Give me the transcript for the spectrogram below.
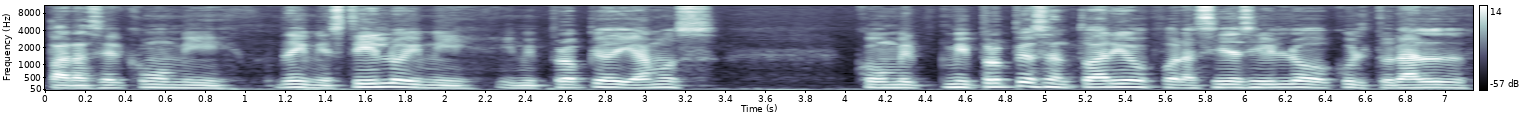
para hacer como mi, de mi estilo y mi, y mi propio, digamos, como mi, mi propio santuario, por así decirlo, cultural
